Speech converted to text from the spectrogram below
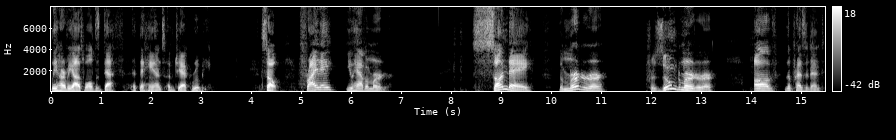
Lee Harvey Oswald's death at the hands of Jack Ruby. So, Friday, you have a murder. Sunday, the murderer, presumed murderer of the president,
